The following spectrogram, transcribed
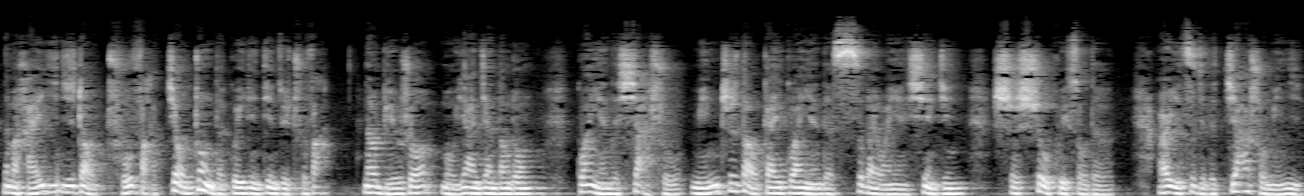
那么还依照处罚较重的规定定罪处罚。那么，比如说某一案件当中，官员的下属明知道该官员的四百万元现金是受贿所得。而以自己的家属名义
